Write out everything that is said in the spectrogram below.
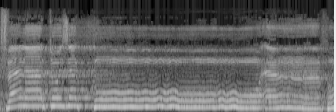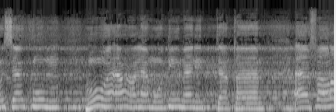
فلا تزكوا أنفسكم هو أعلم بمن اتقى. أفرأيت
